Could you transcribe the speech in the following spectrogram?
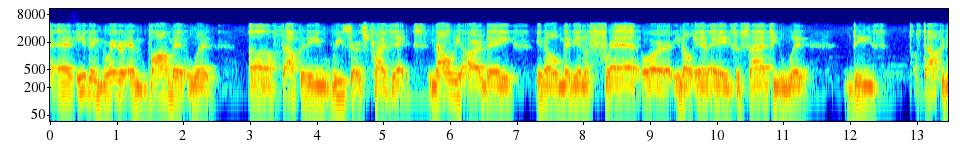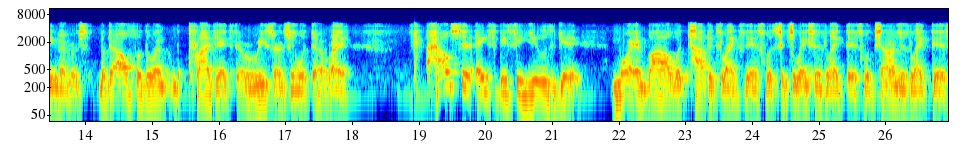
And even greater involvement with uh, faculty research projects. Not only are they, you know, maybe in a frat or, you know, in a society with these faculty members, but they're also doing projects. They're researching with them, right? How should HBCUs get more involved with topics like this, with situations like this, with challenges like this,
